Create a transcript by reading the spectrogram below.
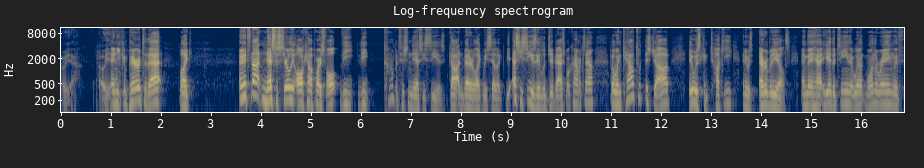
Oh yeah. Oh yeah. And you compare it to that, like, and it's not necessarily all Calipari's fault. The the competition in the SEC has gotten better. Like we said, like the SEC is a legit basketball conference now. But when Cal took this job, it was Kentucky and it was everybody else. And they had he had the team that went, won the ring with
